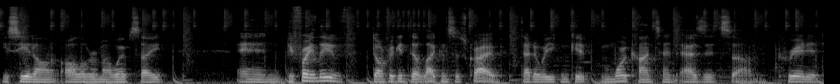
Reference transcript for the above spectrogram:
You see it on all over my website. And before you leave, don't forget to like and subscribe. That way you can get more content as it's um, created.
